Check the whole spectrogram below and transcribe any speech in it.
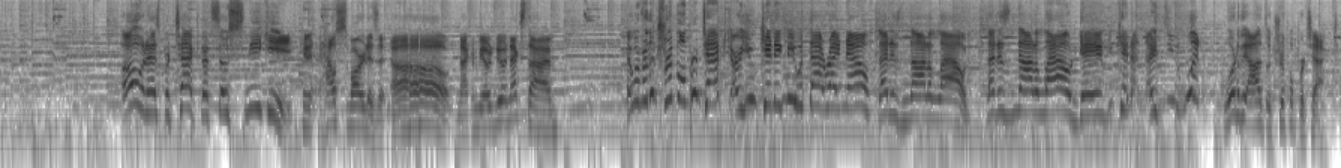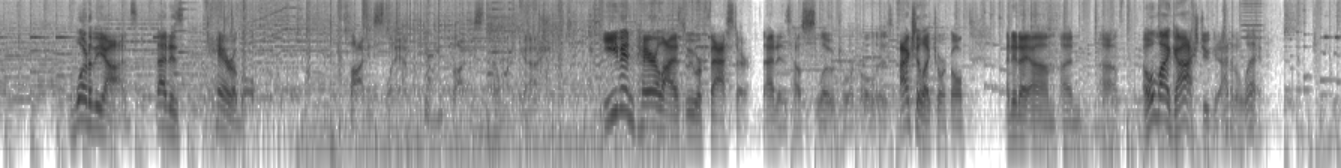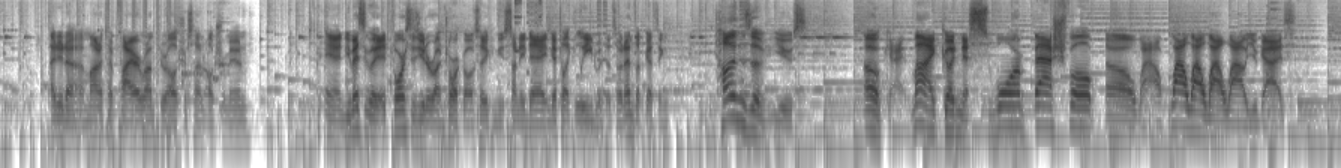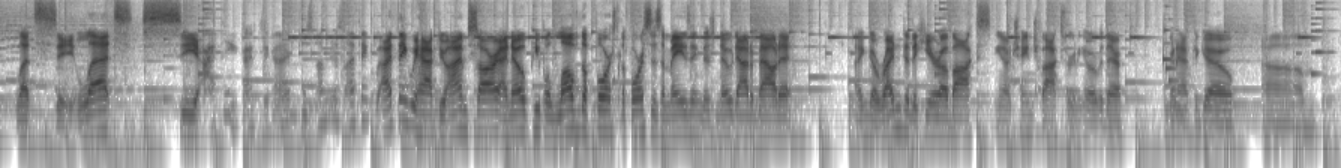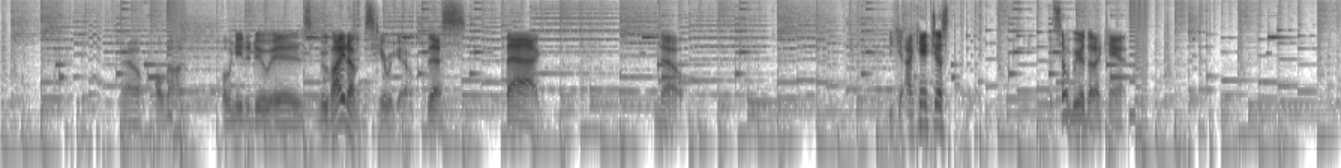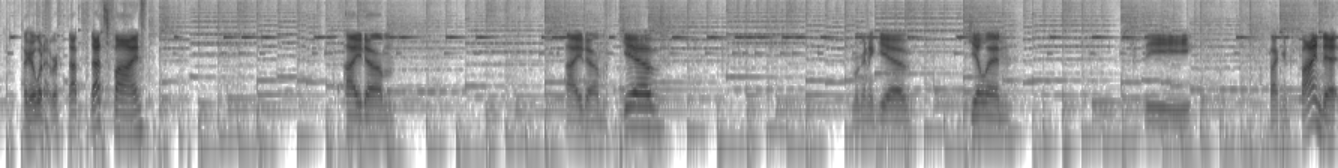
Oh, it has Protect. That's so sneaky. It, how smart is it? Oh, not gonna be able to do it next time. It went for the triple protect. Are you kidding me with that right now? That is not allowed. That is not allowed, game. You cannot. I, what? What are the odds of triple protect? What are the odds? That is terrible. Body slam. Give you body slam. Oh my gosh. Even paralyzed, we were faster. That is how slow Torkoal is. I actually like Torkoal. I did a um an uh, oh my gosh, dude, get out of the way. I did a monotype fire run through Ultra Sun, Ultra Moon. And you basically, it forces you to run Torkoal so you can use Sunny Day and you have to like lead with it. So it ends up getting tons of use. Okay, my goodness, Swarm, Bashful. Oh, wow. Wow, wow, wow, wow, you guys. Let's see. Let's see. I think, I think, I'm just, I'm just, I think, I think we have to. I'm sorry. I know people love the Force. The Force is amazing. There's no doubt about it. I can go right into the hero box, you know, change box. We're gonna go over there. We're gonna have to go. Um, no, hold on. What we need to do is move items. Here we go. This bag. No. You can, I can't just. It's so weird that I can't. Okay, whatever. That that's fine. Item item give. We're gonna give Gillen the if I can find it.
